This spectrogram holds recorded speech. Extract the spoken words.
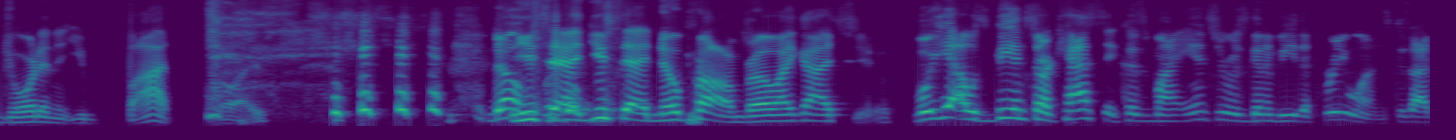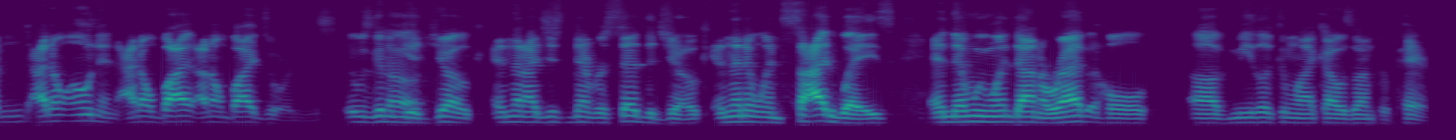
Jordan that you bought was. no, you said you said no problem, bro. I got you. Well, yeah, I was being sarcastic because my answer was going to be the free ones because I I don't own it. I don't buy I don't buy Jordans. It was going to be Oh. a joke, and then I just never said the joke, and then it went sideways, and then we went down a rabbit hole of me looking like I was unprepared.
